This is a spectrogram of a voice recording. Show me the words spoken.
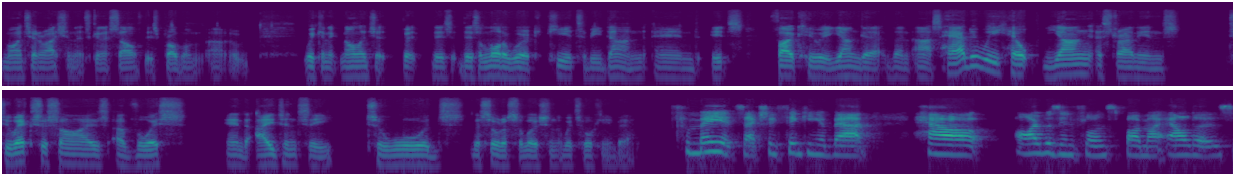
my generation that's going to solve this problem. Uh, we can acknowledge it, but there's there's a lot of work here to be done, and it's folk who are younger than us. How do we help young Australians to exercise a voice and agency towards the sort of solution that we're talking about? For me, it's actually thinking about how I was influenced by my elders,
